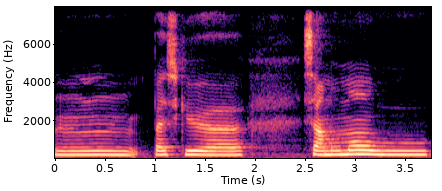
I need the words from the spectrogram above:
Hum, parce que euh, c'est un moment où,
